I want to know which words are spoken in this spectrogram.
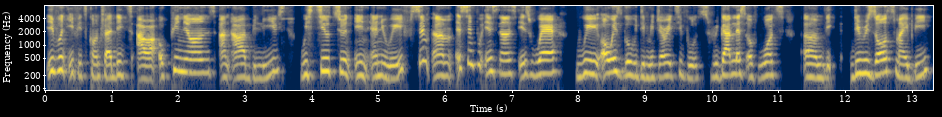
even if it contradicts our opinions and our beliefs, we still tune in anyway. Sim um, a simple instance is where we always go with the majority votes, regardless of what um, the, the results might be,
